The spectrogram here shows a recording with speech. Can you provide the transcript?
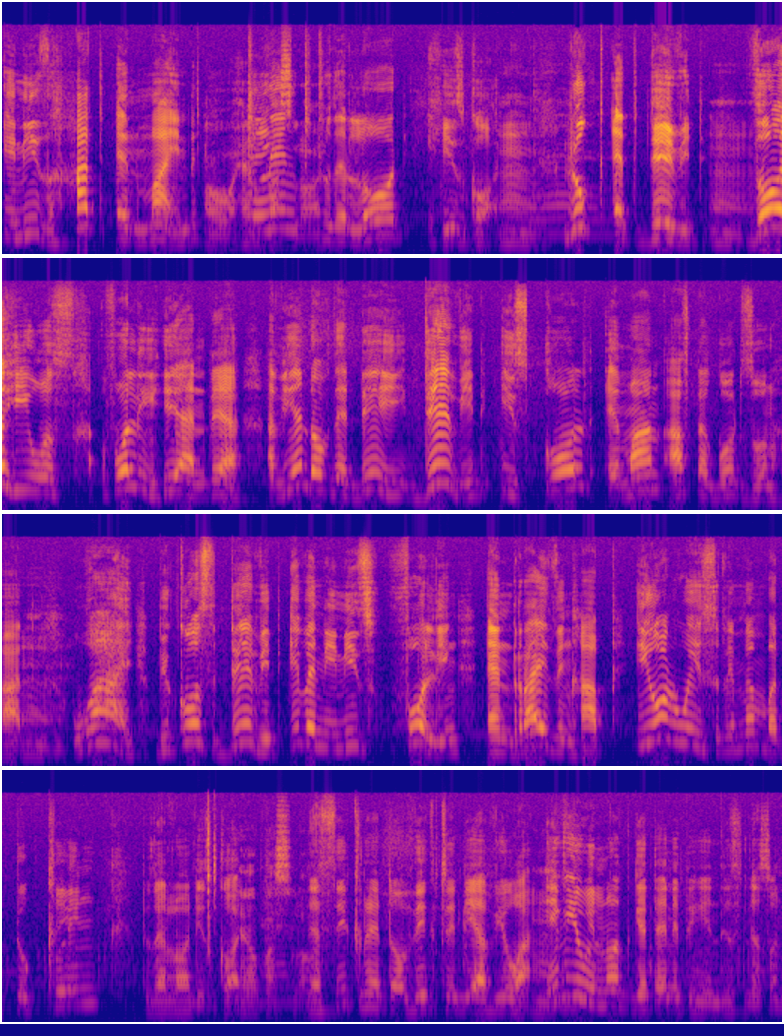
in his heart and mind, Oh, help us, to the Lord his God. Mm. Look at David. Mm. Though he was falling here and there, at the end of the day, David is called a man after God's own heart. Mm. Why? Because David, even in his falling and rising up, he always remembered to cling to the Lord his God. Help us, Lord. The secret of victory, dear viewer, if you will not get anything in this lesson,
